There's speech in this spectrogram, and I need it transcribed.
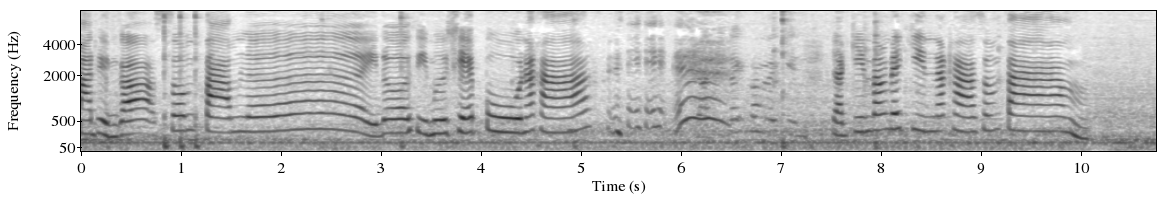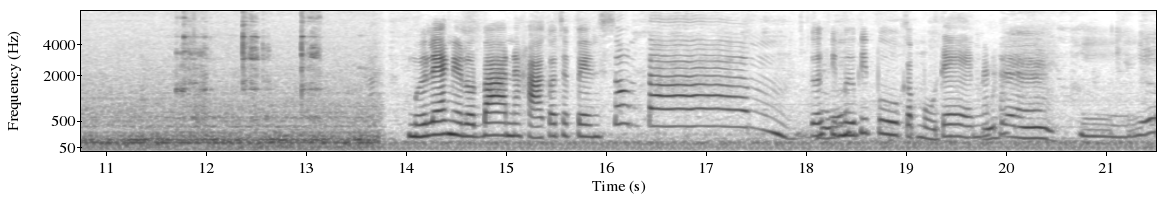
มาถึงก็ส้มตำเลย โดยฝีมือเชฟปูนะคะเล็กต้องเลยกิน อยากกินต้องได้กินนะคะ ส้มตำมื้อแรกในรถบ้านนะคะ ก็จะเป็นส้มตำโดยฝีมือพี่ปูกับหมูแดงหนะมูคะ แดงนี่เย้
